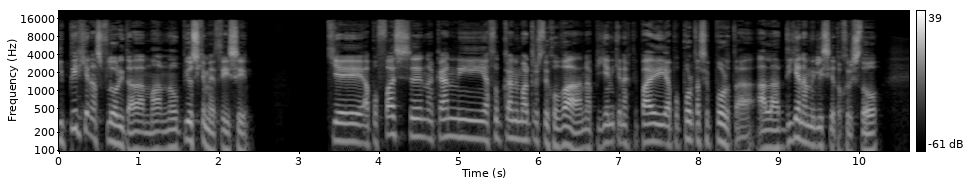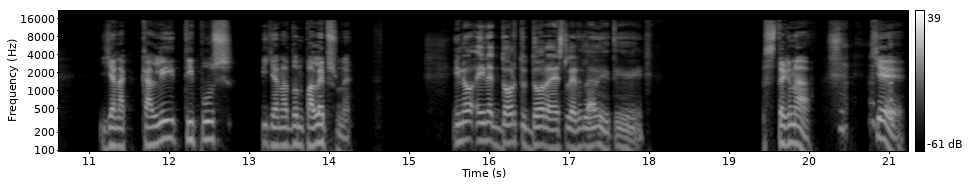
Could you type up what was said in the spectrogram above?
Υπήρχε ένας Φλόριντα Μαν, ο οποίος είχε μεθύσει και αποφάσισε να κάνει αυτό που κάνει ο Μάρτυρος του Ιχωβά, να πηγαίνει και να χτυπάει από πόρτα σε πόρτα, αλλά αντί για να μιλήσει για τον Χριστό, για να καλεί τύπους για να τον παλέψουνε. Είναι, είναι door-to-door wrestler, δηλαδή. Τι... Στεγνά. και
